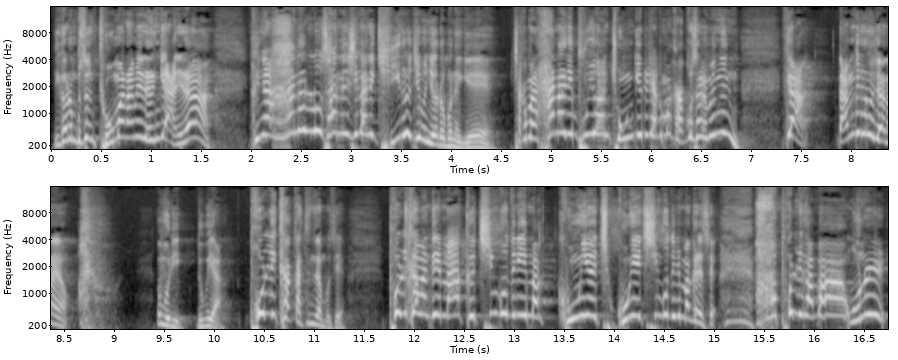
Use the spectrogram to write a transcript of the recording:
이거는 무슨 교만함이 되는 게 아니라 그냥 하늘로 사는 시간이 길어지면 여러분에게 잠깐만 하늘이 부여한 종기를 잠깐만 갖고 살면은 그러니까 남들이 그러잖아요. 아휴, 우리 누구야? 폴리카 같은 사람 보세요. 폴리카한테 막그 친구들이 막 공예 공예 친구들이 막 그랬어요. 아 폴리카막 오늘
